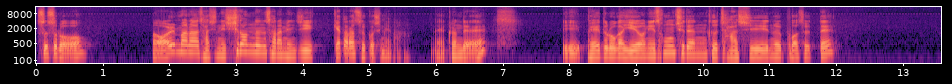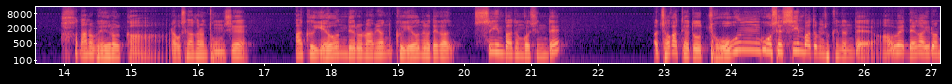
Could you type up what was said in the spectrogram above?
스스로 얼마나 자신이 실없는 사람인지 깨달았을 것입니다. 네, 그런데 이 베드로가 예언이 성취된 그 자신을 보았을 때 아, 나는 왜 이럴까라고 생각하는 동시에 아, 그 예언대로라면 그 예언으로 내가 쓰임 받은 것인데 아, 저 같아도 좋은 곳에 쓰임 받으면 좋겠는데 아, 왜 내가 이런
